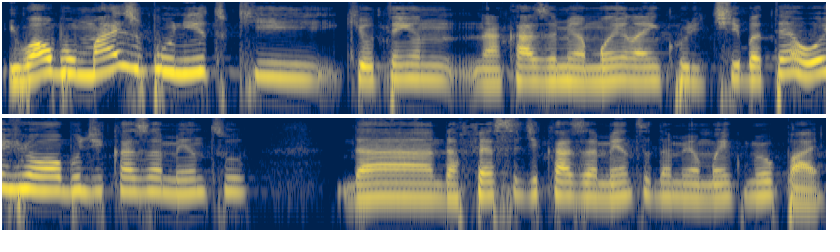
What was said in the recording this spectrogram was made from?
E o álbum mais bonito que, que eu tenho na casa da minha mãe lá em Curitiba até hoje é o álbum de casamento da, da festa de casamento da minha mãe com meu pai.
